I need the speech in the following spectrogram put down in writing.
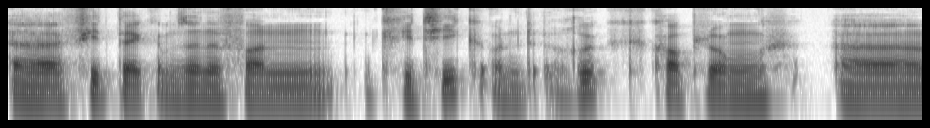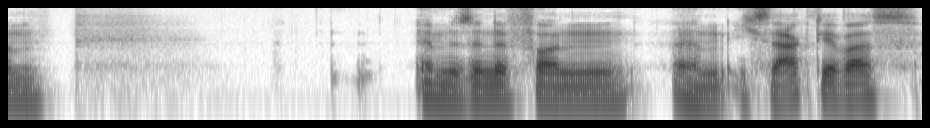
Äh, Feedback im Sinne von Kritik und Rückkopplung, ähm, im Sinne von, ähm, ich sag dir was,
